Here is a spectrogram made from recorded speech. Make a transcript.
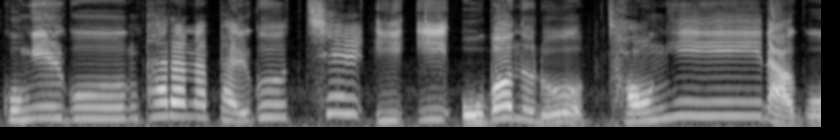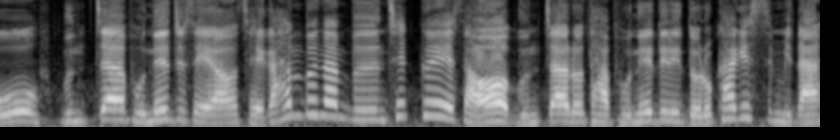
010-8189-7225번으로 정희라고 문자 보내주세요. 제가 한 분 한 분 체크해서 문자로 다 보내드리도록 하겠습니다.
